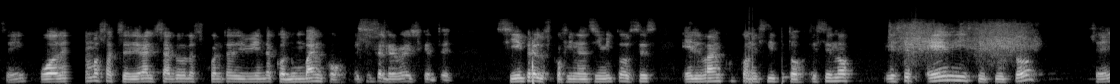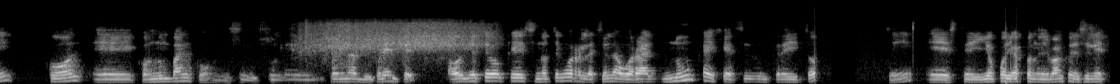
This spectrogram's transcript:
¿sí? podemos acceder al saldo de las cuentas de vivienda con un banco. Ese es el revés, gente. Siempre los cofinanciamientos es el banco con el instituto. Ese no, ese es el instituto, ¿sí? Con, eh, con un banco. Son, son diferentes. O yo tengo que, si no tengo relación laboral, nunca he ejercido un crédito, ¿sí? Este, yo puedo llegar con el banco y decirle,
